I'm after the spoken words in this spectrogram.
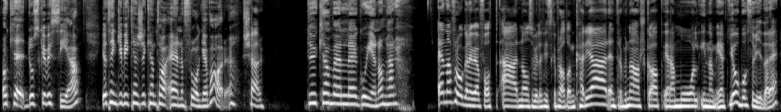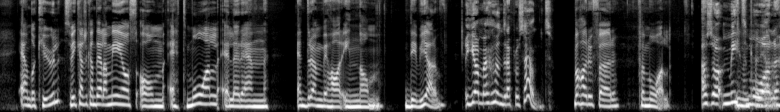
Okej, då ska vi se. Jag tänker vi kanske kan ta en fråga var. Kör. Du kan väl eh, gå igenom här. En av frågorna vi har fått är någon som vill att vi ska prata om karriär, entreprenörskap, era mål inom ert jobb och så vidare. Ändå kul. Så vi kanske kan dela med oss om ett mål eller en, en dröm vi har inom det vi gör. Ja men 100 procent. Vad har du för, för mål? Alltså mitt mål,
